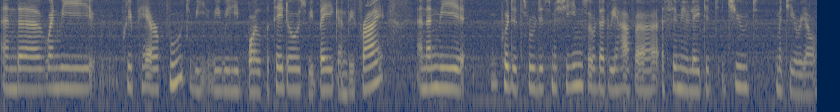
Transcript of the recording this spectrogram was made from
And uh, when we prepare food, we, we really boil potatoes, we bake and we fry. And then we put it through this machine so that we have a, a simulated chewed material.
